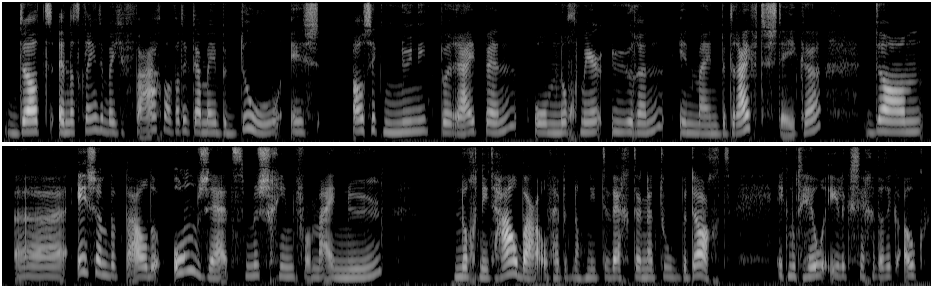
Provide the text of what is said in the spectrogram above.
Dat, en dat klinkt een beetje vaag, maar wat ik daarmee bedoel is als ik nu niet bereid ben om nog meer uren in mijn bedrijf te steken, dan is een bepaalde omzet misschien voor mij nu nog niet haalbaar of heb ik nog niet de weg er naartoe bedacht. Ik moet heel eerlijk zeggen dat ik ook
